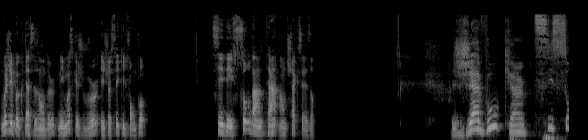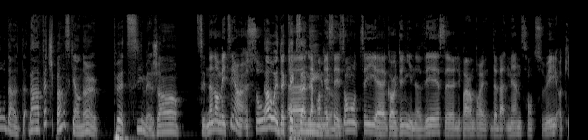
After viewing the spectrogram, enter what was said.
Moi, j'ai pas écouté la saison 2, mais moi, ce que je veux, et je sais qu'ils le font pas, c'est des sauts dans le temps entre chaque saison. J'avoue qu'un petit saut dans le temps. Ben, en fait, je pense qu'il y en a un petit, mais genre. Non, non, mais tu sais, un, un saut. Ah ouais, de quelques euh, années. La première là. saison, tu sais, euh, Gordon, il est novice, euh, les parents de, de Batman sont tués, ok.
